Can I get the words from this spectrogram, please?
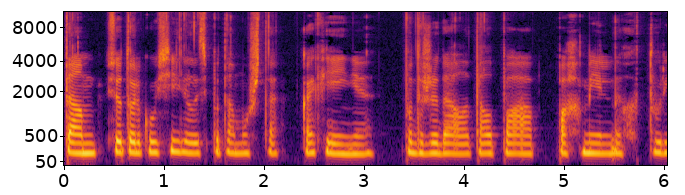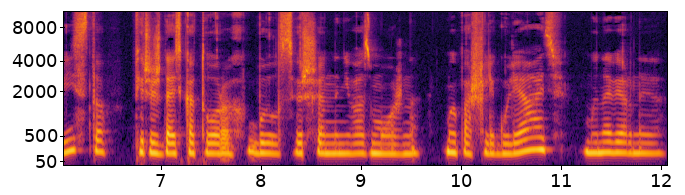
там все только усилилось, потому что в кофейне поджидала толпа похмельных туристов, переждать которых было совершенно невозможно. Мы пошли гулять, мы, наверное,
